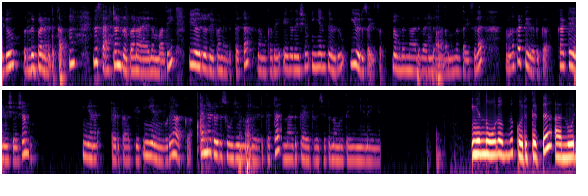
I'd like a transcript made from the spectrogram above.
ഒരു റിബൺ എടുക്കാം. ഇത് സാറ്റൺ റിബൺ ആയാലും മതി. ഈ ഒരു റിബൺ എടുത്തിട്ട് നമുക്കത് ഏകദേശം ഇങ്ങനത്തെ ഒരു ഈ ഒരു സൈസ് നമ്മുടെ നാല് വിരൽ നടങ്ങുന്ന സൈസിൽ നമ്മൾ കട്ട് ചെയ്തെടുക്കുക. കട്ട് ചെയ്തതിന് ശേഷം ഇങ്ങനെ എടുത്താക്കി ഇങ്ങനെയും കൂടി ആക്കുക. എന്നിട്ട് ഒരു സൂചിയും കൂടി എടുത്തിട്ട് നടുക്കായിട്ട് വെച്ചിട്ട് നമ്മൾ ദേ ഇങ്ങനെ ഇങ്ങനെ ഇങ്ങനെ നൂലൊന്ന് കൊരുത്തിട്ട് ആ നൂൽ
